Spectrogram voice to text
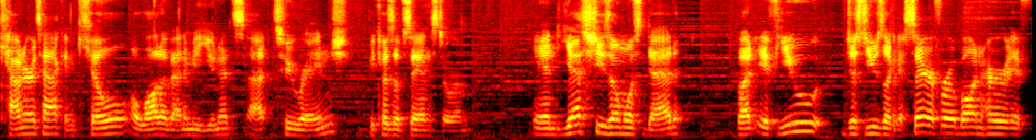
counterattack and kill a lot of enemy units at two range because of Sandstorm. And yes, she's almost dead, but if you just use like a Seraph robe on her, if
